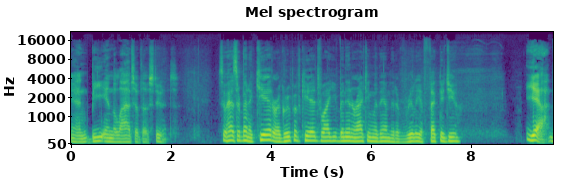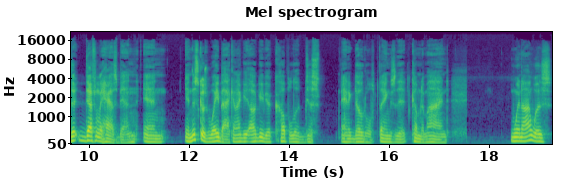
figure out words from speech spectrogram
and be in the lives of those students. So, has there been a kid or a group of kids while you've been interacting with them that have really affected you? Yeah, that definitely has been, and and this goes way back. And I will give you a couple of just anecdotal things that come to mind. When I was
